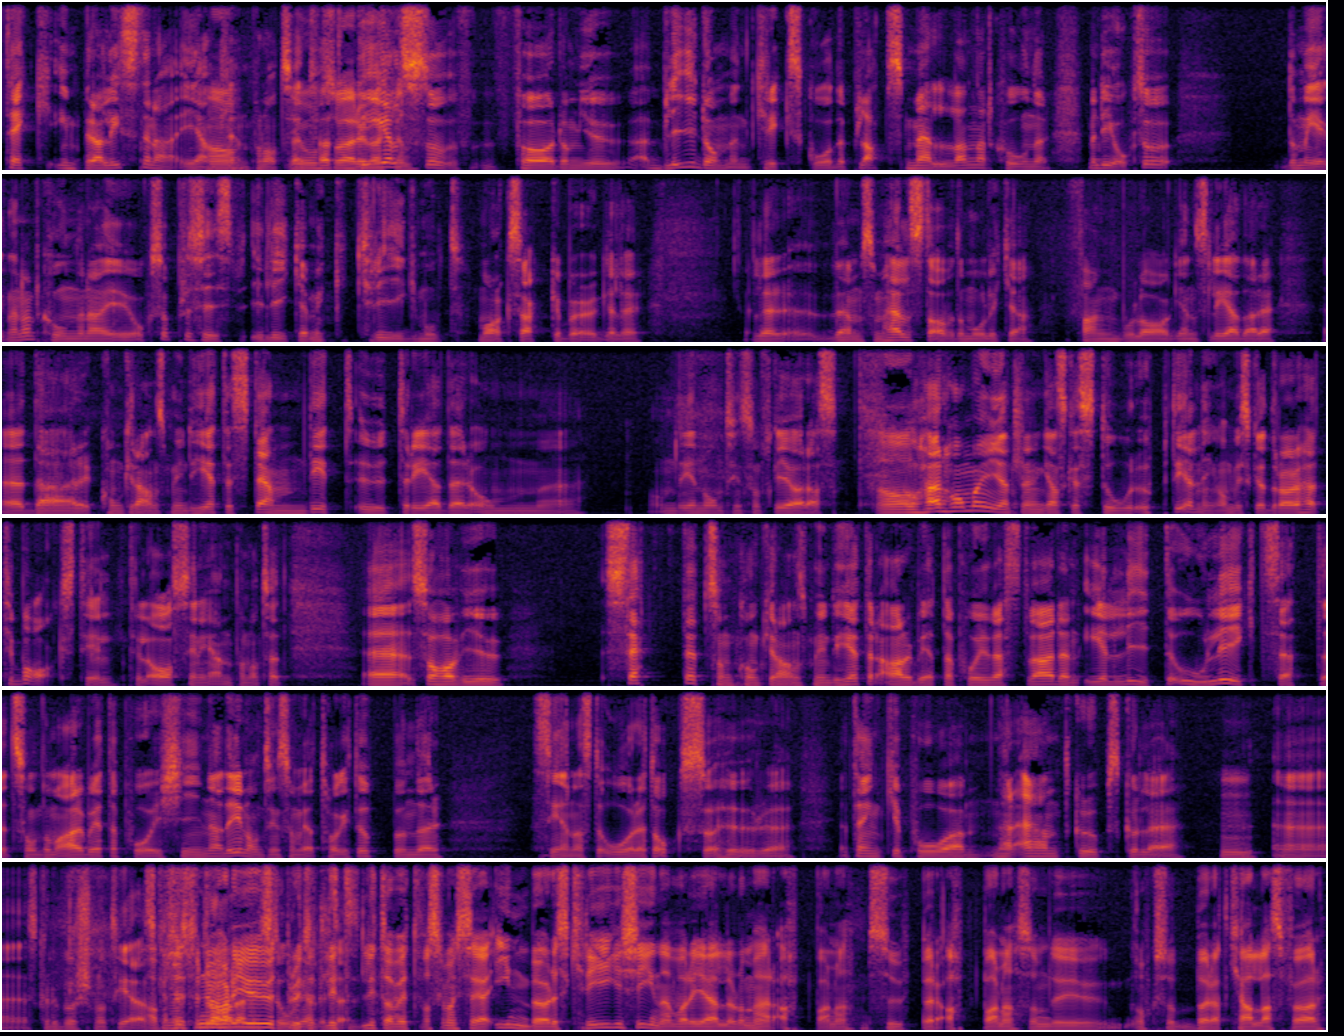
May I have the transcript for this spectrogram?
tech-imperialisterna egentligen ja, på något sätt. Jo, för dels verkligen. så för de ju, blir de en krigsskådeplats mellan nationer, men det är också de egna nationerna är ju också precis i lika mycket krig mot Mark Zuckerberg eller, eller vem som helst av de olika fangbolagens ledare, eh, där konkurrensmyndigheter ständigt utreder om eh, om det är någonting som ska göras. Ja. Och här har man ju egentligen en ganska stor uppdelning, om vi ska dra det här tillbaks till, till Asien igen på något sätt, eh, så har vi ju sättet som konkurrensmyndigheter arbetar på i västvärlden är lite olikt sättet som de arbetar på i Kina. Det är någonting som vi har tagit upp under senaste året också, hur eh, jag tänker på när Ant Group skulle Mm. Eh, skulle börsnoteras. Ja, precis, för nu har det ju utbrutit lite, lite av ett, vad ska man säga, inbördeskrig i Kina vad det gäller de här apparna, superapparna som det ju också börjat kallas för.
